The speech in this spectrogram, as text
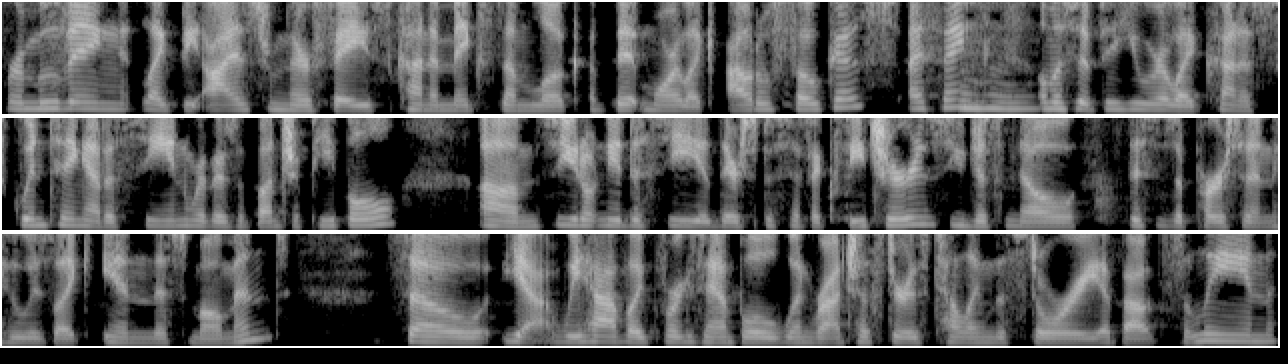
removing like the eyes from their face kind of makes them look a bit more like out of focus, I think. Mm-hmm. Almost if you were like kind of squinting at a scene where there's a bunch of people. Um, so you don't need to see their specific features. You just know this is a person who is like in this moment. So, yeah, we have, like, for example, when Rochester is telling the story about Celine,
